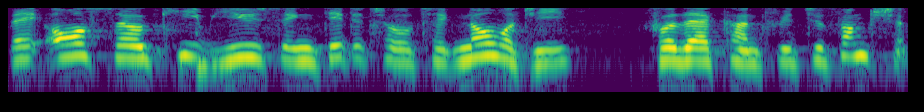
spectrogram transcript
they also keep using digital technology for their country to function.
